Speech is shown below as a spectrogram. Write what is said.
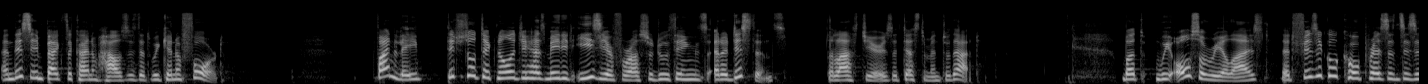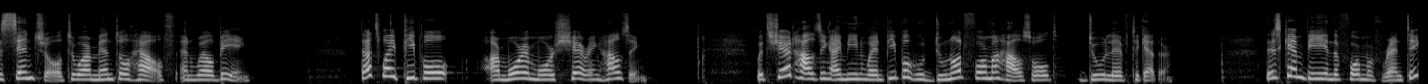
And this impacts the kind of houses that we can afford. Finally, Digital technology has made it easier for us to do things at a distance. The last year is a testament to that. But we also realized that physical co-presence is essential to our mental health and well-being. That's why people are more and more sharing housing. With shared housing, I mean when people who do not form a household do live together. This can be in the form of renting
